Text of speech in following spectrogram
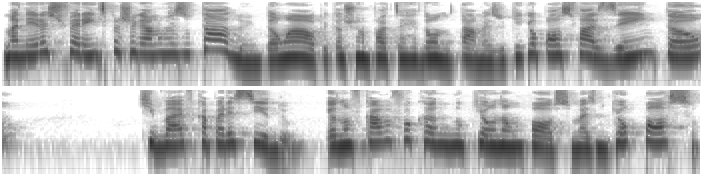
maneiras diferentes para chegar no resultado. Então, ah, o Pikachu não pode ser redondo, tá, mas o que, que eu posso fazer então que vai ficar parecido? Eu não ficava focando no que eu não posso, mas no que eu posso.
